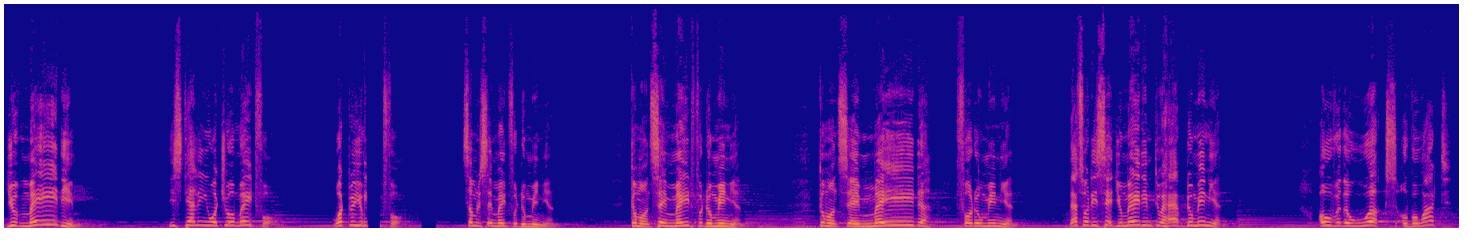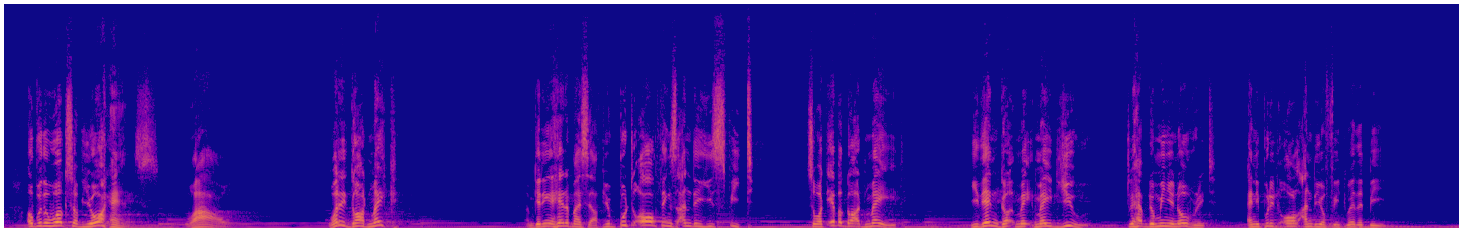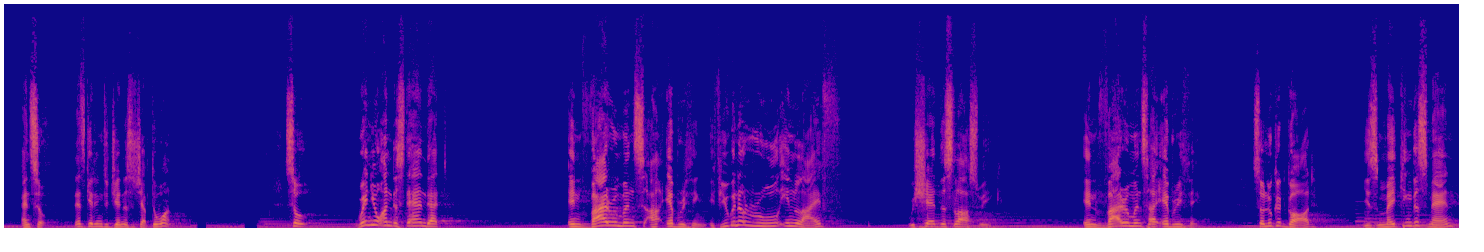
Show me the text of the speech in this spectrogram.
You've made him. He's telling you what you were made for. What were you made for? Somebody say, made for dominion. Come on, say, made for dominion. Come on, say, made for dominion. That's what he said. You made him to have dominion over the works, over what? Over the works of your hands. Wow. What did God make? I'm getting ahead of myself. You put all things under his feet. So whatever God made, he then got, made you to have dominion over it, and He put it all under your feet, whether it be. And so, let's get into Genesis chapter 1. So, when you understand that environments are everything, if you're going to rule in life, we shared this last week. Environments are everything. So, look at God. He's making this man,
